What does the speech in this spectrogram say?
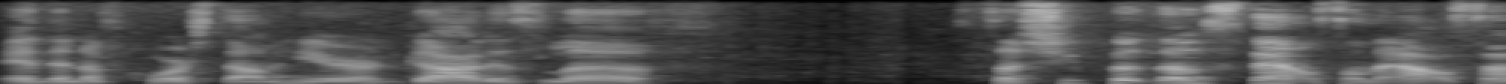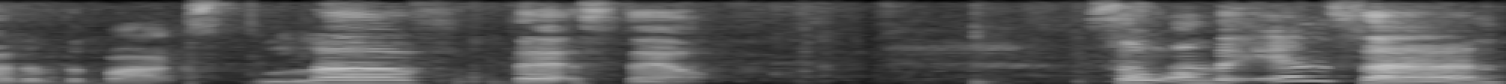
And then of course down here, God is love. So she put those stamps on the outside of the box. Love that stamp. So on the inside,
